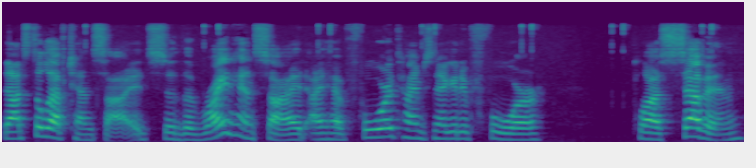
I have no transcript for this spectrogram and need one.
That's the left-hand side. So the right-hand side, I have 4 times negative 4 plus 7.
